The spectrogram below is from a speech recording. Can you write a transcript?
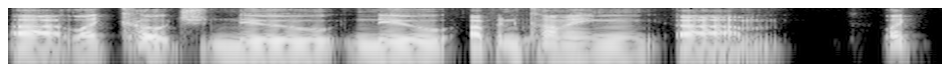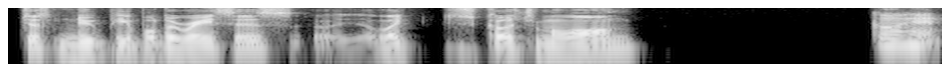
uh like coach new new up and coming um like just new people to races? Uh, like just coach them along? Go ahead.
